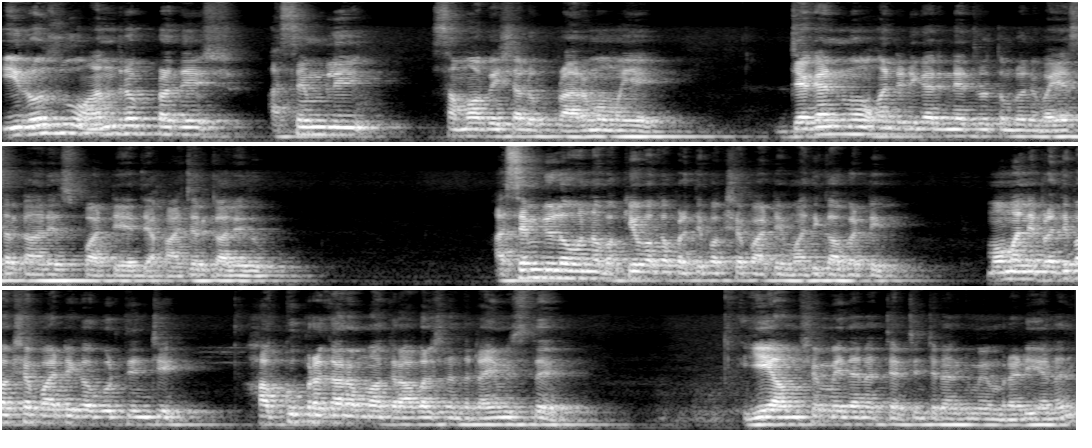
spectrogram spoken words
ఈరోజు ఆంధ్రప్రదేశ్ అసెంబ్లీ సమావేశాలు ప్రారంభమయ్యాయి. జగన్మోహన్ రెడ్డి గారి నేతృత్వంలోని వైఎస్ఆర్ కాంగ్రెస్ పార్టీ అయితే హాజరు కాలేదు. అసెంబ్లీలో ఉన్న ఒకే ఒక ప్రతిపక్ష పార్టీ మాది కాబట్టి మమ్మల్ని ప్రతిపక్ష పార్టీగా గుర్తించి హక్కు ప్రకారం మాకు రావాల్సినంత టైం ఇస్తే ఏ అంశం మీదైనా చర్చించడానికి మేము రెడీ అన్నది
